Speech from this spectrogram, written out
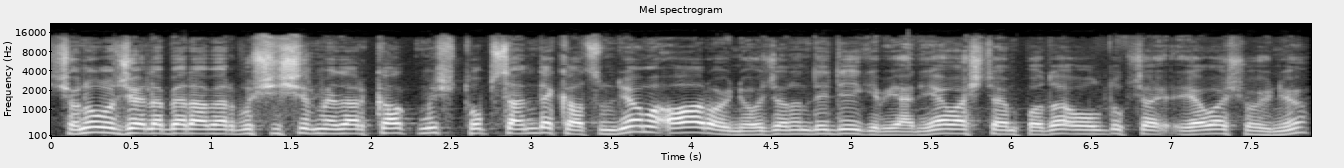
Şenol Hoca ile beraber bu şişirmeler kalkmış. Top sende kalsın diyor ama ağır oynuyor. Hocanın dediği gibi yani yavaş tempoda oldukça yavaş oynuyor.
